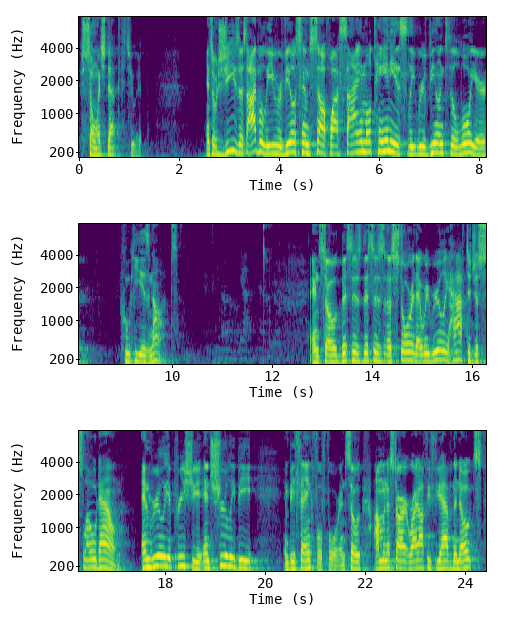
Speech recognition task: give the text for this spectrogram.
there's so much depth to it. And so Jesus, I believe, reveals himself while simultaneously revealing to the lawyer who he is not. And so this is this is a story that we really have to just slow down and really appreciate and truly be and be thankful for. And so I'm going to start right off. If you have the notes,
